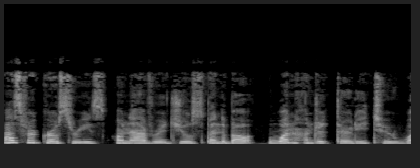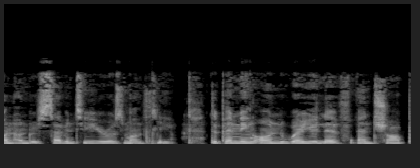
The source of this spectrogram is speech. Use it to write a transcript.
As for groceries, on average, you'll spend about 130 to 170 euros monthly, depending on where you live and shop.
